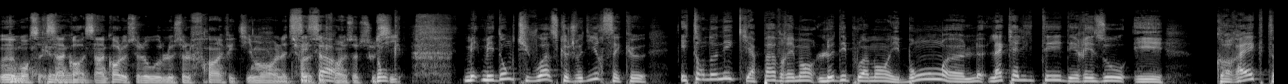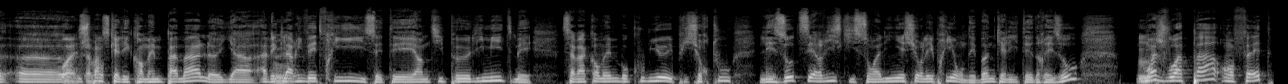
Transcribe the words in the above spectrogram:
Oui, bon, c'est euh... encore, c'est encore le seul, le seul frein effectivement là-dessus, le seul frein, le seul souci. Donc, mais, mais donc tu vois, ce que je veux dire, c'est que étant donné qu'il n'y a pas vraiment le déploiement est bon, euh, le, la qualité des réseaux est correcte. Euh, ouais, je pense qu'elle est quand même pas mal. Il y a avec mmh. l'arrivée de Free, c'était un petit peu limite, mais ça va quand même beaucoup mieux. Et puis surtout, les autres services qui sont alignés sur les prix ont des bonnes qualités de réseau. Mmh. Moi, je vois pas en fait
